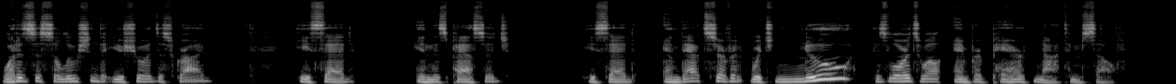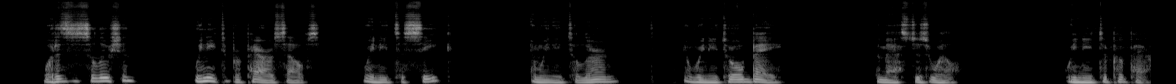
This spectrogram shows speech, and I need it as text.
What is the solution that Yeshua described? He said in this passage, He said, And that servant which knew his Lord's will and prepared not himself. What is the solution? We need to prepare ourselves. We need to seek, and we need to learn, and we need to obey the Master's will. We need to prepare.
